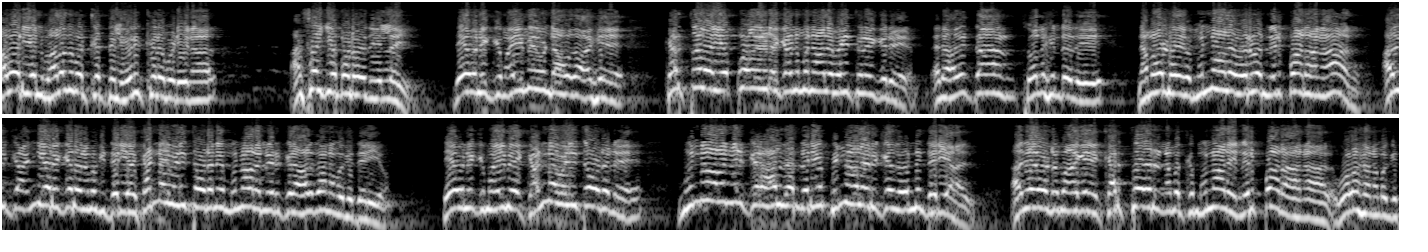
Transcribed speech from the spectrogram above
அவர் என் வலது பக்கத்தில் இருக்கிறபடியினால் அசைக்கப்படுவது இல்லை தேவனுக்கு மகிமை உண்டாவதாக கர்த்தரை எப்பொழுது கண்மனாலே வைத்திருக்கிறேன். அதுதான் சொல்லுகின்றது. நம்மளுடைய முன்னால ஒருவர் நிற்பாரானால் அதுக்கு அங்கே இருக்கிற நமக்கு தெரியாது. கண்ணை விழித்த உடனே முன்னால நிற்கிற ஆள் தான் நமக்கு தெரியும். தேவனுக்கு மகிமை கண்ணை விழித்த உடனே முன்னால நிற்கிற ஆள் தான் தெரியும். பின்னால இருக்கிறது ஒன்றும் தெரியாது. அதே விடமாக கர்த்தர் நமக்கு முன்னாலே நிற்பாரானால் உலகம் நமக்கு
